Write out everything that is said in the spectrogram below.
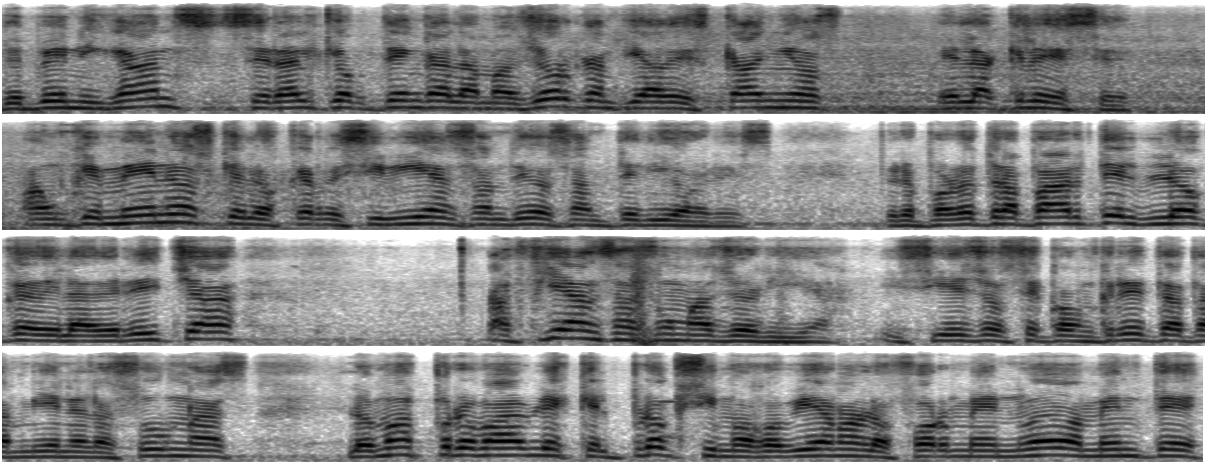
de Benny Gantz será el que obtenga la mayor cantidad de escaños en la CLESE, aunque menos que los que recibían sondeos anteriores. Pero por otra parte, el bloque de la derecha afianza su mayoría y si ello se concreta también en las urnas, lo más probable es que el próximo gobierno lo forme nuevamente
